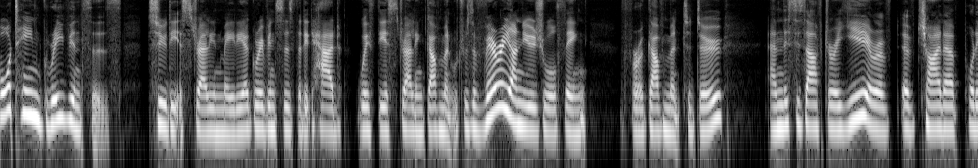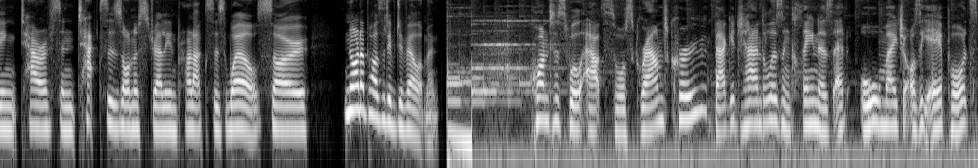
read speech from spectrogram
14 grievances to the Australian media, grievances that it had with the Australian government, which was a very unusual thing for a government to do. And this is after a year of, of China putting tariffs and taxes on Australian products as well. So, not a positive development. Qantas will outsource ground crew, baggage handlers, and cleaners at all major Aussie airports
